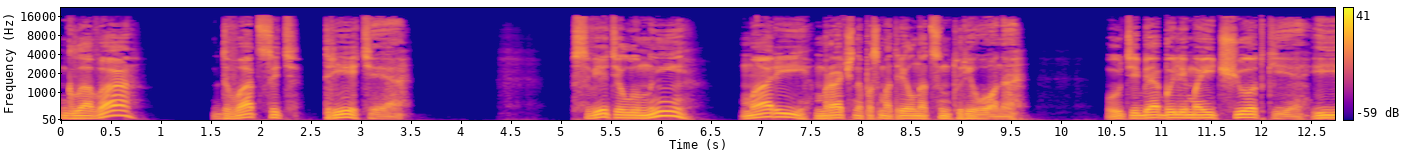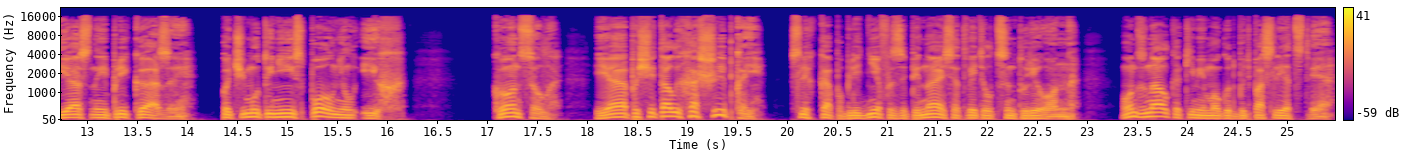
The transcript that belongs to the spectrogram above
Глава двадцать третья В свете луны Марий мрачно посмотрел на Центуриона. «У тебя были мои четкие и ясные приказы. Почему ты не исполнил их?» «Консул, я посчитал их ошибкой», — слегка побледнев и запинаясь, ответил Центурион. Он знал, какими могут быть последствия.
